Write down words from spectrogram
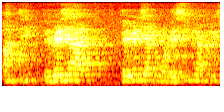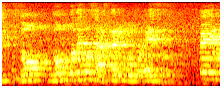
a ti debería, debería como recibir a Cristo. No, no podemos hacer como eso, pero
